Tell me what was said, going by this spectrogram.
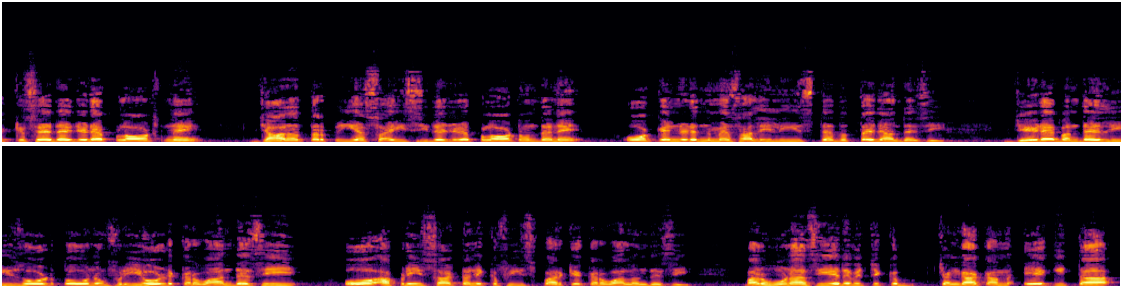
ਕਿਸੇ ਦੇ ਜਿਹੜੇ ਪਲਾਟ ਨੇ, ਜ਼ਿਆਦਾਤਰ ਪੀਐਸਆਈਸੀ ਦੇ ਜਿਹੜੇ ਪਲਾਟ ਹੁੰਦੇ ਨੇ ਉਹ ਅੱਗੇ 99 ਸਾਲੀ ਲੀਜ਼ ਤੇ ਦਿੱਤੇ ਜਾਂਦੇ ਸੀ। ਜਿਹੜੇ ਬੰਦੇ ਲੀਜ਼ ਹੋਲਡ ਤੋਂ ਉਹਨੂੰ ਫ੍ਰੀ ਹੋਲਡ ਕਰਵਾਉਂਦੇ ਸੀ, ਉਹ ਆਪਣੀ ਸਰਟਨ ਇੱਕ ਫੀਸ ਭਰ ਕੇ ਕਰਵਾ ਲੈਂਦੇ ਸੀ। ਪਰ ਹੁਣ ਅਸੀਂ ਇਹਦੇ ਵਿੱਚ ਇੱਕ ਚੰਗਾ ਕੰਮ ਇਹ ਕੀਤਾ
